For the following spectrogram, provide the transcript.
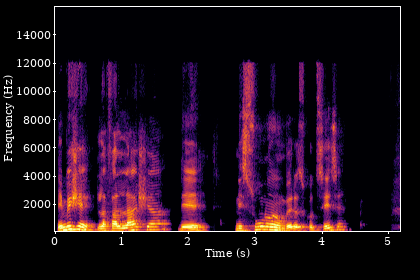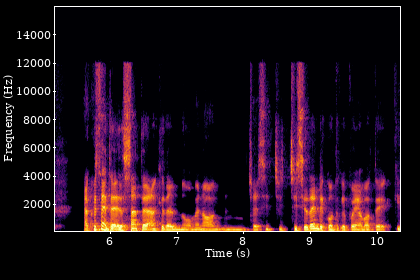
E invece la fallacia di nessuno è un vero scozzese? Ah, questo è interessante anche dal nome, no? Mm, cioè, si, ci, ci, si rende conto che poi a volte chi,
